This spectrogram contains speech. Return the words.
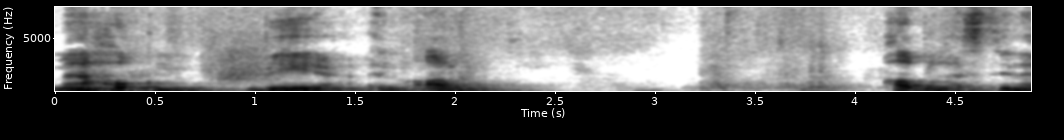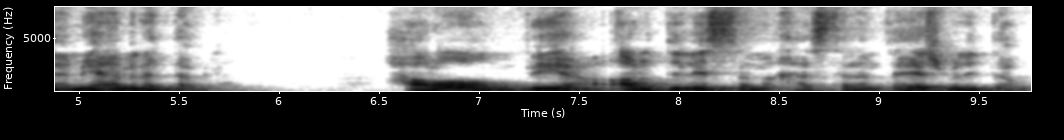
ما حكم بيع الأرض قبل استلامها من الدولة؟ حرام بيع أرض لسه ما استلمتهاش من الدولة.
